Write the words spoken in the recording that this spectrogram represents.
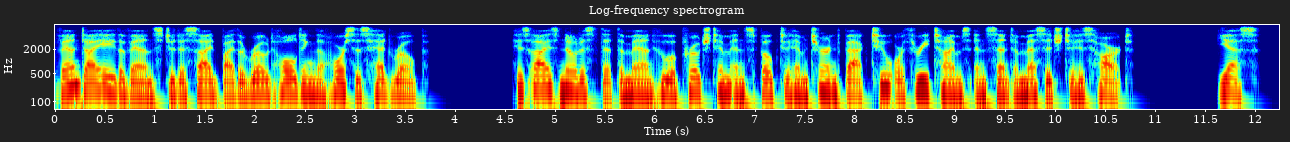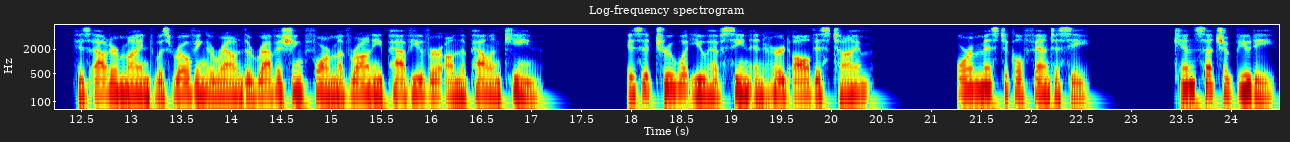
Van Vandiyathevan stood aside by the road holding the horse's head rope. His eyes noticed that the man who approached him and spoke to him turned back two or three times and sent a message to his heart. Yes, his outer mind was roving around the ravishing form of Rani Pavuvar on the palanquin. Is it true what you have seen and heard all this time? Or a mystical fantasy? Can such a beauty,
